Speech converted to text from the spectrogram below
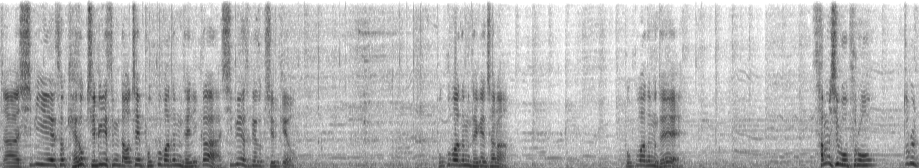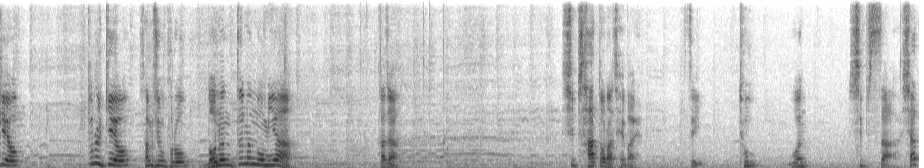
자 12에서 계속 지르겠습니다. 어차피 복구 받으면 되니까 12에서 계속 지를게요. 복구 받으면 되 괜찮아. 복구 받으면 돼 35% 뚫을게요 뚫을게요 35% 너는 뜨는 놈이야 가자 14 떠라 제발 3 2 1 14 샷.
